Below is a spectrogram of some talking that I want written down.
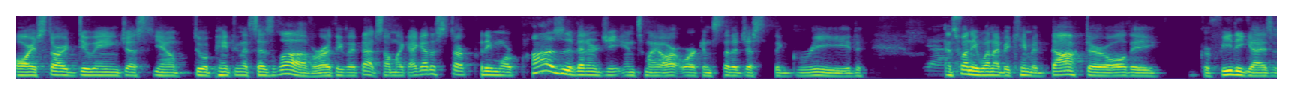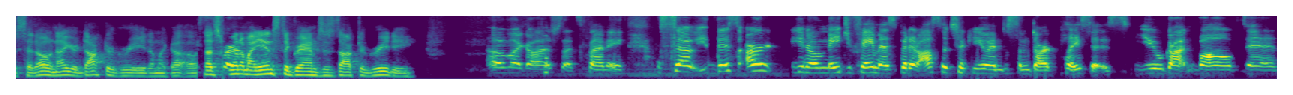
Or I started doing just, you know, do a painting that says love or things like that. So I'm like, I got to start putting more positive energy into my artwork instead of just the greed. Yeah. It's funny when I became a doctor, all the graffiti guys that said, "Oh, now you're Doctor Greed." I'm like, "Uh "Oh, that's one of my Instagrams is Doctor Greedy." Oh my gosh, that's funny. So this art, you know, made you famous, but it also took you into some dark places. You got involved in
